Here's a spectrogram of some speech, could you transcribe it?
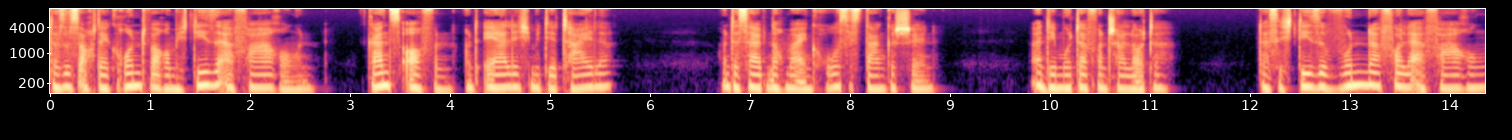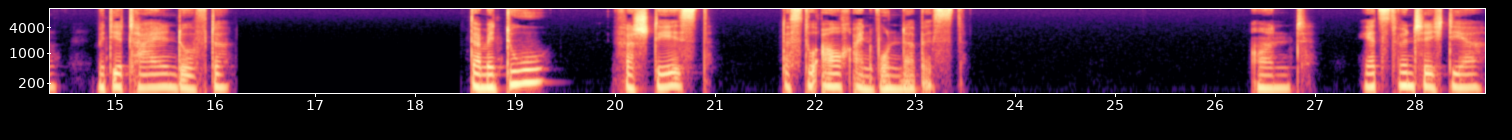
das ist auch der Grund, warum ich diese Erfahrungen ganz offen und ehrlich mit dir teile. Und deshalb nochmal ein großes Dankeschön an die Mutter von Charlotte dass ich diese wundervolle Erfahrung mit dir teilen durfte, damit du verstehst, dass du auch ein Wunder bist. Und jetzt wünsche ich dir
